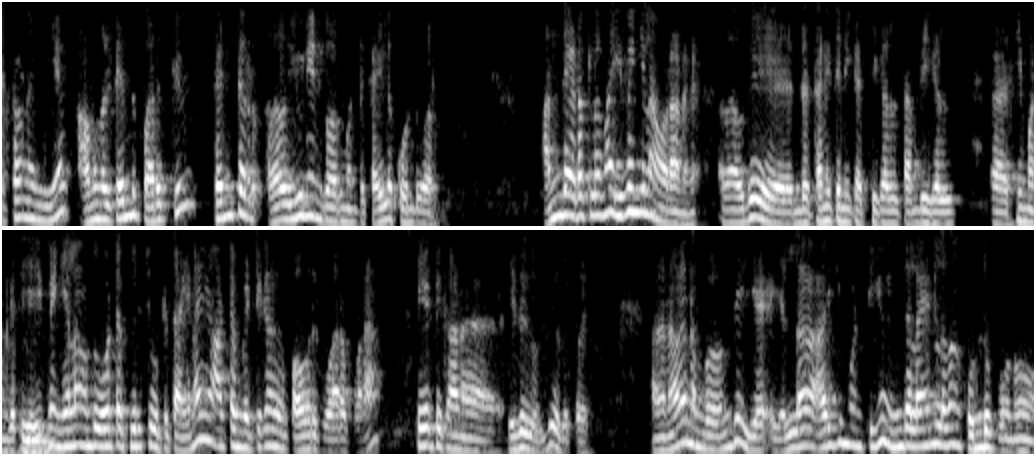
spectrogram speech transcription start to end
அட்டானமியை அவங்கள்ட்ட இருந்து பறிச்சு சென்டர் அதாவது யூனியன் கவர்மெண்ட் கையில கொண்டு வரணும். அந்த இடத்துல தான் இவங்கெல்லாம் வரானுங்க. அதாவது இந்த தனித்தனி கட்சிகள் தம்பிகள் சீமான் கட்சிகள் இவங்க எல்லாம் வந்து ஓட்டை பிரிச்சு விட்டுட்டாங்கன்னா ஆட்டோமேட்டிக்கா பவருக்கு வர ஸ்டேட்டுக்கான இது வந்து இது போயிடும். அதனால நம்ம வந்து எல்லா ஆர்குமெண்ட்டையும் இந்த லைன்ல தான் கொண்டு போகணும்.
